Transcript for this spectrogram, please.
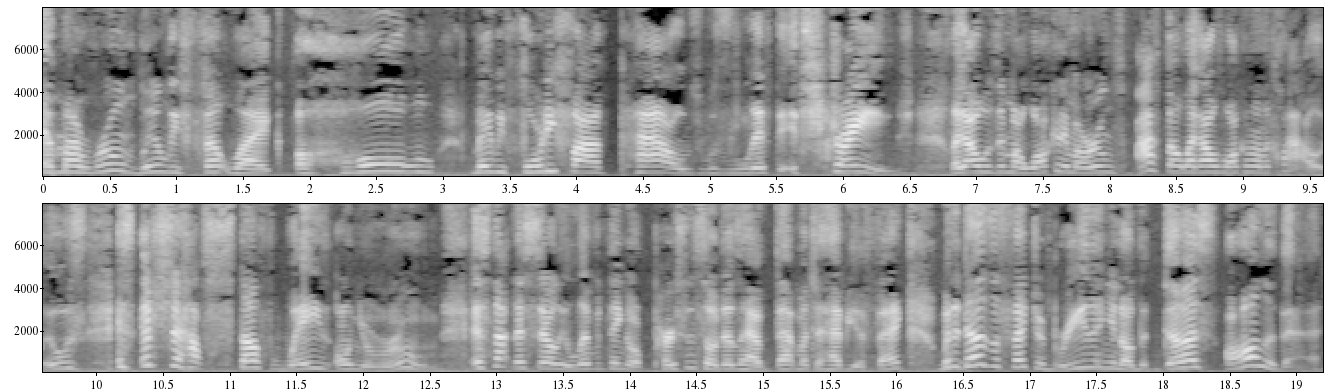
and my room literally felt like a whole maybe 45 pounds was lifted. It's strange. Like i was in my walking in my room i felt like i was walking on a cloud. It was it's interesting how stuff weighs on your room. It's not necessarily a living thing or a person so it doesn't have that much of a heavy effect but it does affect your breathing you know that does all of that.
